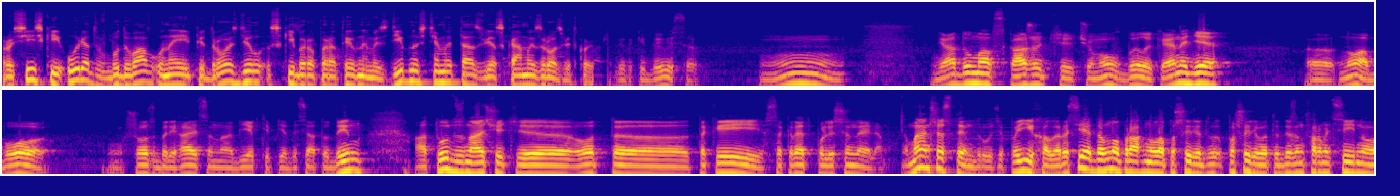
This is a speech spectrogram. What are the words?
російський уряд вбудував у неї підрозділ з кібероперативними здібностями та зв'язками з розвідкою. Я такий дивишся. Я думав, скажуть, чому вбили Кеннеді. Е, Ну або що зберігається на об'єкті 51. А тут, значить, е, от е, такий секрет Полішинеля. Менше з тим, друзі, поїхали. Росія давно прагнула поширювати дезінформаційну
